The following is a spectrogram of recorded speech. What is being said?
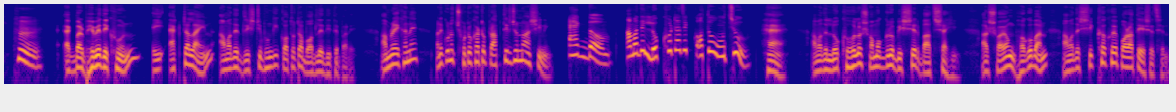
একবার ভেবে দেখুন এই একটা লাইন আমাদের দৃষ্টিভঙ্গি কতটা বদলে দিতে পারে। আমরা এখানে মানে কোনো ছোটখাটো প্রাপ্তির জন্য আসিনি। একদম। আমাদের লক্ষ্যটা যে কত উঁচু। হ্যাঁ আমাদের লক্ষ্য হল সমগ্র বিশ্বের বাদশাহী আর স্বয়ং ভগবান আমাদের শিক্ষক হয়ে পড়াতে এসেছেন।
